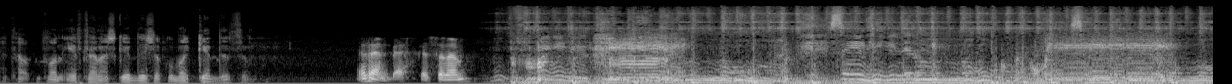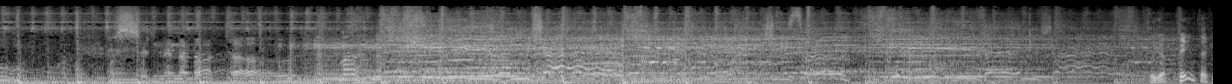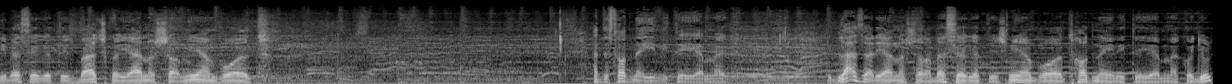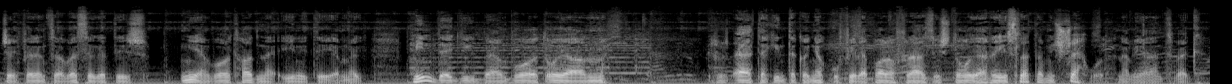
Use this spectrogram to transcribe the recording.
Hát ha van értelmes kérdés, akkor majd kérdezzem. Rendben, köszönöm. Sitting in the bathtub, my child. Hogy a pénteki beszélgetés Bácskai Jánossal milyen volt, hát ezt hadd ne én ítéljem meg. hogy Lázár Jánossal a beszélgetés milyen volt, hadd ne én ítéljem meg, hogy Gyurcsány Ferenccel a beszélgetés milyen volt, hadd ne én ítéljem meg. Mindegyikben volt olyan, és most eltekintek a nyakúféle parafrázistól, olyan részlet, ami sehol nem jelent meg.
